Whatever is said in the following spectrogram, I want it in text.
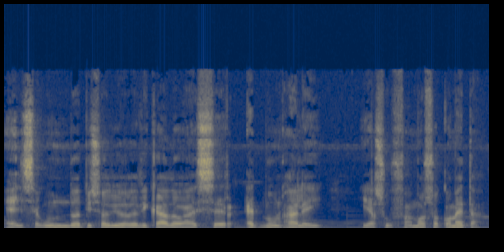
El segundo episodio dedicado a Sir Edmund Halley y a su famoso cometa.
